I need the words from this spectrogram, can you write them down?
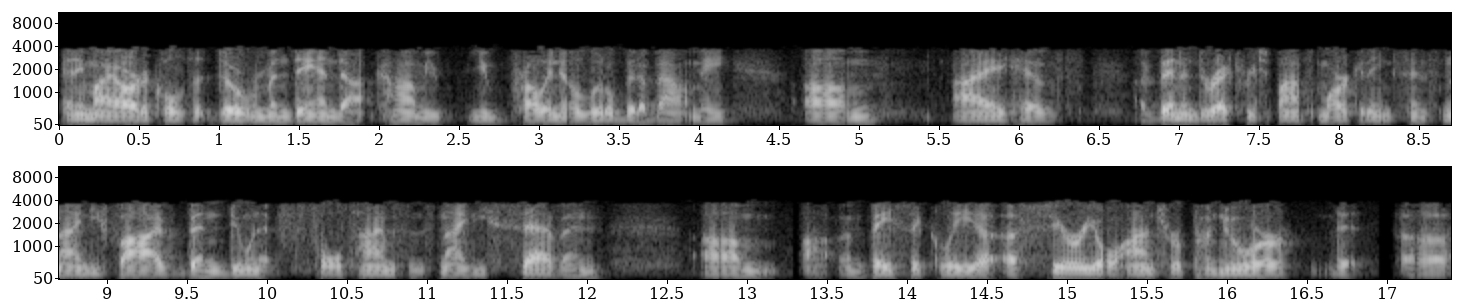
any of my articles at DobermanDan.com, you you probably know a little bit about me. Um, I have I've been in direct response marketing since '95. Been doing it full time since '97. Um, I'm basically a, a serial entrepreneur that uh,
